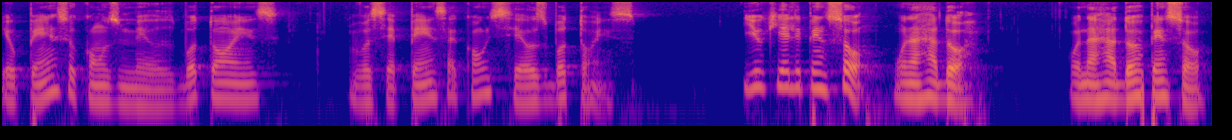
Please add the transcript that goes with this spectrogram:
Eu penso com os meus botões, você pensa com os seus botões. E o que ele pensou, o narrador? O narrador pensou:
